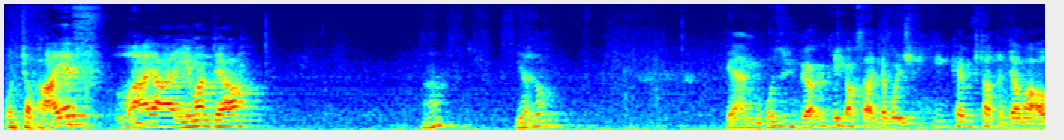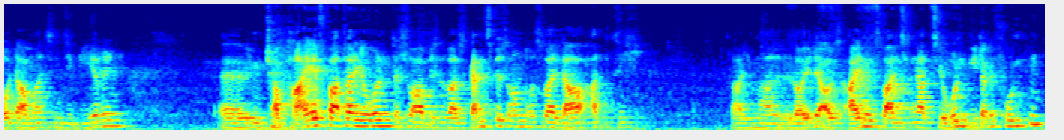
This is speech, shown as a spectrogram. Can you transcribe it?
Und Tschapajew war ja jemand, der ja, hier ist er. Der im russischen Bürgerkrieg auf Seiten der Bolschewiki gekämpft hat und der war auch damals in Sibirien. Äh, Im Tschapajew-Bataillon, das war ein bisschen was ganz Besonderes, weil da hatten sich, sage ich mal, Leute aus 21 Nationen wiedergefunden.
